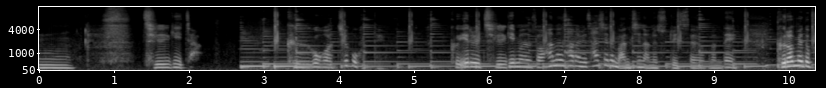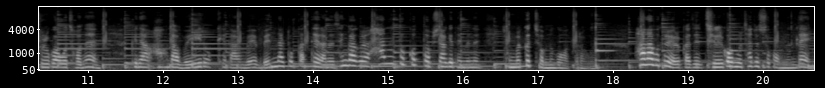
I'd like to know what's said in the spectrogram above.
음, 즐기자. 그거가 최고 같아요. 그 일을 즐기면서 하는 사람이 사실은 많지는 않을 수도 있어요. 그런데 그럼에도 불구하고 저는 그냥 아, 나 왜 이렇게 나 왜 맨날 똑같아 라는 생각을 한도 끝도 없이 하게 되면은 정말 끝이 없는 것 같더라고요. 하나부터 열까지 즐거움을 찾을 수가 없는데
